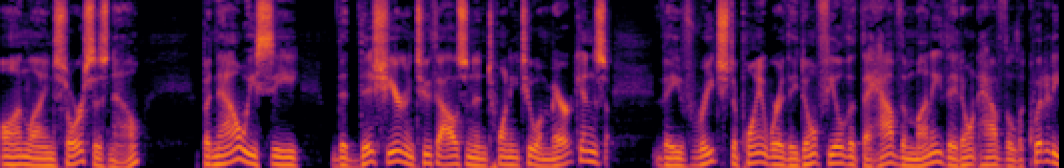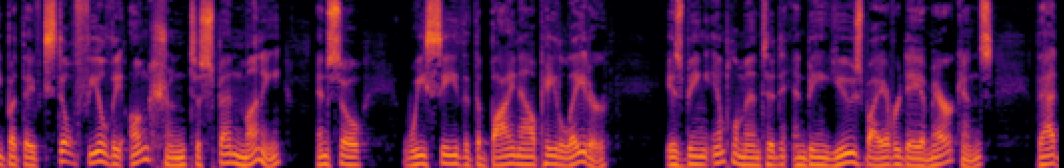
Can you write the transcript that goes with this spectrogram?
online sources now. But now we see that this year in 2022, Americans, they've reached a point where they don't feel that they have the money, they don't have the liquidity, but they still feel the unction to spend money. And so we see that the buy now, pay later is being implemented and being used by everyday Americans. That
